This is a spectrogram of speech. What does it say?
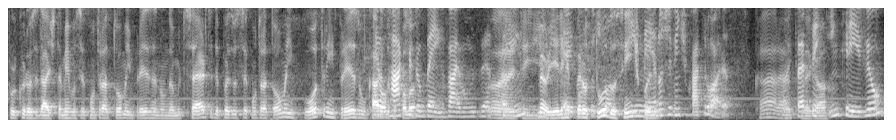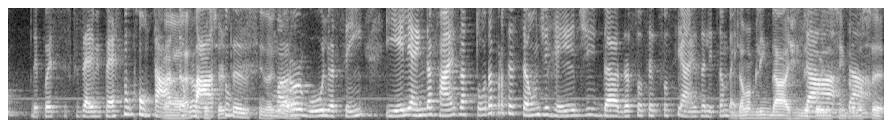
por curiosidade também, você contratou uma empresa, não deu muito certo, depois você contratou uma outra empresa, um cara é, que você hacker falou... do bem, vai, vamos dizer ah, assim. Entendi. Meu, e ele e recuperou tudo, assim? Em tipo, menos de 24 horas. Caraca, Foi assim, legal. incrível. Depois, se vocês quiserem, me peçam um contato, é, eu passo. Com certeza, sim, legal. O maior orgulho, assim. E ele ainda faz a toda a proteção de rede da, das suas redes sociais ali também. Dá uma blindagem depois, dá, assim, dá, pra você.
